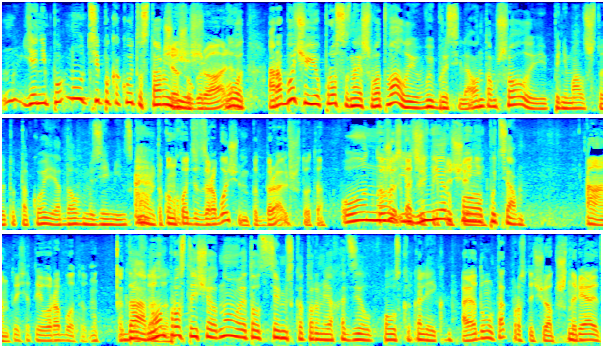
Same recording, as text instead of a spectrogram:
Ну, я не помню, ну, типа какую-то старую Чашу вещь. Грааля? Вот. А рабочие ее просто, знаешь, в отвал и выбросили. А он там шел и понимал, что это такое, и отдал в музей Минска. Так он ходит за рабочими, подбирает что-то. Он Тоже э, инженер по путям. А, ну то есть это его работа. Ну, Да, но он просто еще, ну, это вот с теми, с которыми я ходил по узкоколейкам. А я думал, так просто чувак шныряет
